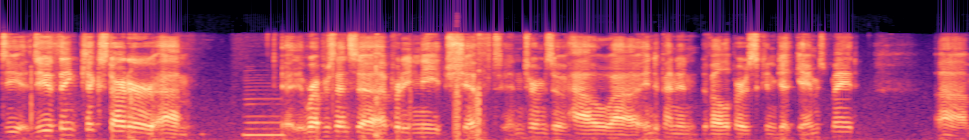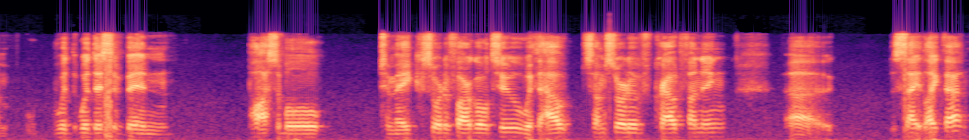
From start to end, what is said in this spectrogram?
do you, do you think Kickstarter um, represents a, a, pretty neat shift in terms of how uh, independent developers can get games made? Um, would would this have been possible to make Sword of Fargoal 2 without some sort of crowdfunding uh, site like that?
